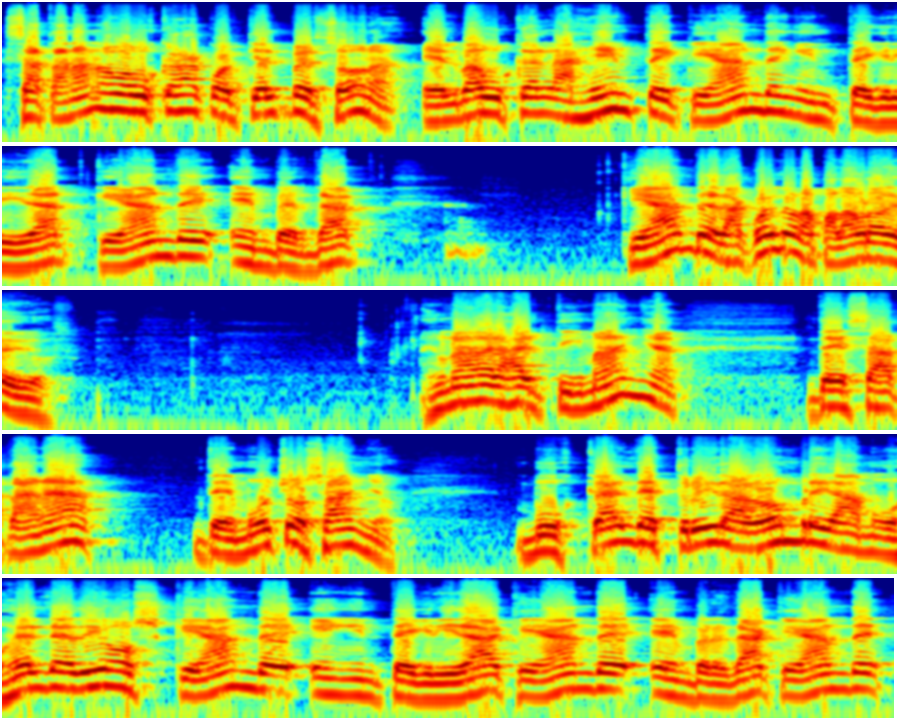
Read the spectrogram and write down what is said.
Satanás no va a buscar a cualquier persona. Él va a buscar a la gente que ande en integridad, que ande en verdad, que ande de acuerdo a la palabra de Dios. Es una de las artimañas de Satanás de muchos años. Buscar destruir al hombre y a la mujer de Dios que ande en integridad, que ande en verdad, que ande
